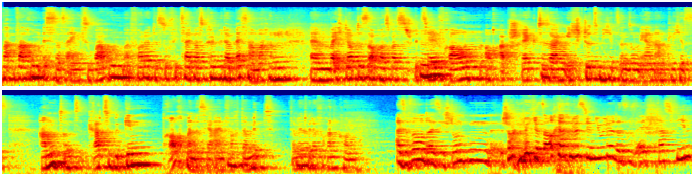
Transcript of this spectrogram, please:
warum ist das eigentlich so? Warum erfordert es so viel Zeit? Was können wir da besser machen? Ähm, weil ich glaube, das ist auch was, was speziell mhm. Frauen auch abschreckt, zu ja. sagen, ich stürze mich jetzt in so ein ehrenamtliches Amt und gerade zu Beginn braucht man das ja einfach, mhm. damit, damit ja. wir da vorankommen. Also 35 Stunden schocken mich jetzt auch gerade ein bisschen, Julia, das ist echt krass viel.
